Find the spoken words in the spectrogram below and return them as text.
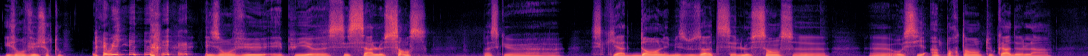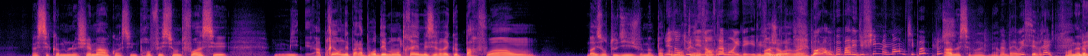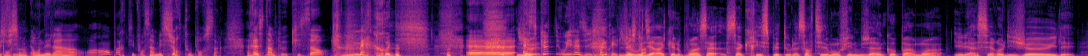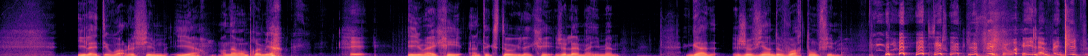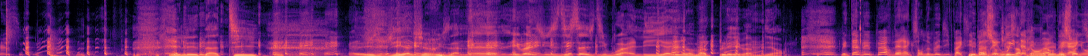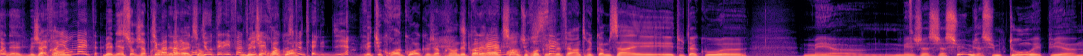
Ils ont vu surtout. Bah oui. Ils ont vu, et puis euh, c'est ça le sens. Parce que euh, ce qu'il y a dans les mésouzotes, c'est le sens euh, aussi important, en tout cas, de la. Bah, c'est comme le schéma, quoi. C'est une profession de foi. C'est. Après, on n'est pas là pour démontrer, mais c'est vrai que parfois, on. Bah, ils ont tout dit, je vais même pas Ils ont commenter. tout dit. Non, fait. vraiment, il est, il est Moi, formidable. j'aurais. ouais. Bon, alors on peut parler du film maintenant un petit peu plus? Ah, mais c'est vrai. Ah bah oui, c'est vrai. On est le là pour film, ça. on est là en partie pour ça, mais surtout pour ça. Reste un peu, qui sort mercredi. Euh, Je- Est-ce que... Oui, vas-y, je t'en prie. Je vais vous dire à quel point ça, ça crispe et tout, la sortie de mon film. J'ai un copain, moi, il est assez religieux, il est... Il a été voir le film hier, en avant-première. Et Et il m'a écrit un texto, il a écrit, je l'aime, hein, il m'aime. Gad, je viens de voir ton film. Oui, il a pas dit plus. Il est dati, il vit à Jérusalem. Il m'a juste dit ça, je dis, bon, Ali, il va m'appeler, il va me dire. Mais t'avais peur des réactions. Ne me dis pas que c'est Mais pas vrai. que Oui, t'avais peur des mais soyons réactions. honnêtes. Mais Bah, soyons j'appréhende. honnêtes. Mais bien sûr que Tu m'as j'appréhendais pas les réactions. répondu au téléphone Mais que tu j'avais crois peur de ce que t'allais dire. Mais tu crois quoi Que j'appréhendais Tu pas les réactions? moi. Tu crois Je que sais. je vais faire un truc comme ça et, et tout à coup. euh, mais euh, mais j'as- j'assume, j'assume tout. Et puis. euh,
